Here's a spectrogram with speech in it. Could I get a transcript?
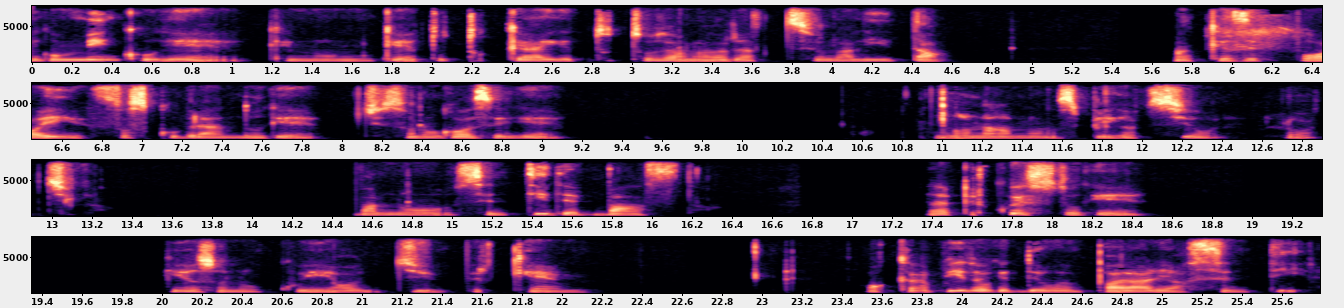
mi convinco che, che, non, che è tutto ok, che tutto ha una razionalità, anche se poi sto scoprendo che ci sono cose che non hanno una spiegazione logica, vanno sentite e basta. Ed è per questo che io sono qui oggi, perché ho capito che devo imparare a sentire.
